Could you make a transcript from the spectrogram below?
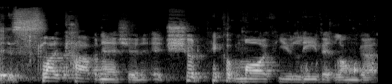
It's slight carbonation. It should pick up more if you leave it longer.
